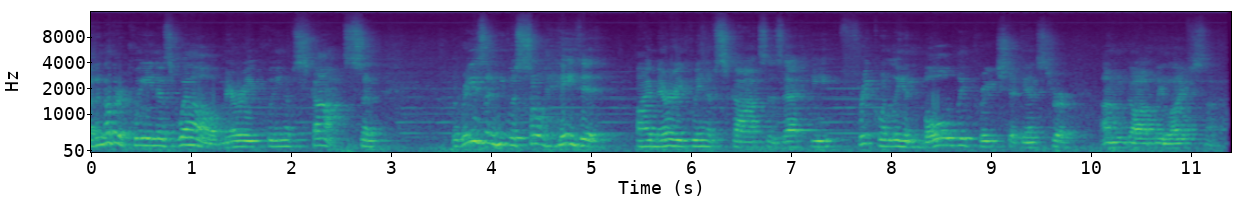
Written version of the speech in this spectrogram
but another queen as well, Mary, Queen of Scots. And the reason he was so hated by Mary, Queen of Scots, is that he frequently and boldly preached against her ungodly lifestyle.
